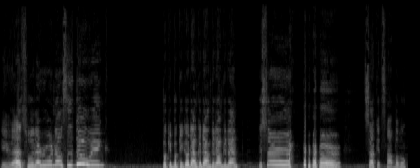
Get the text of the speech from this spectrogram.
if that's what everyone else is doing. Book it, book it, go down, go down, go down, go down. Yes, sir! Suck it, snot bubble.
